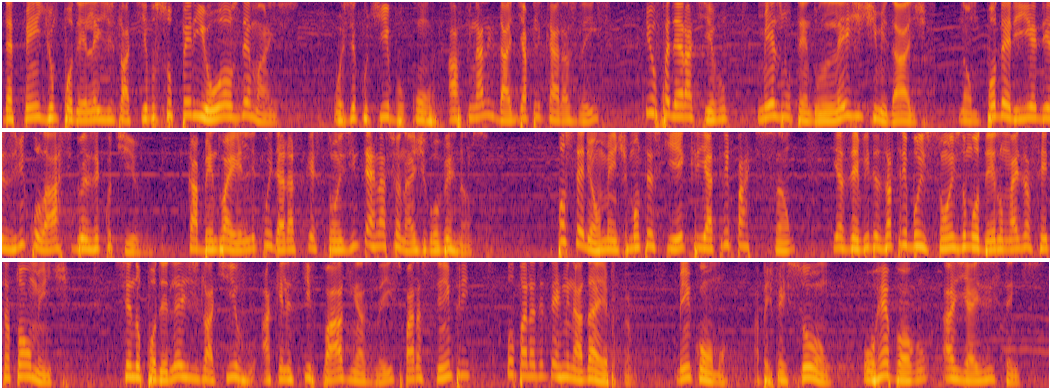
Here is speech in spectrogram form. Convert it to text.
depende de um poder legislativo superior aos demais, o executivo com a finalidade de aplicar as leis e o federativo, mesmo tendo legitimidade, não poderia desvincular-se do executivo, cabendo a ele cuidar das questões internacionais de governança. Posteriormente, Montesquieu cria a tripartição e as devidas atribuições do modelo mais aceito atualmente, sendo o poder legislativo aqueles que fazem as leis para sempre ou para determinada época, bem como aperfeiçoam ou revogam as já existentes.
